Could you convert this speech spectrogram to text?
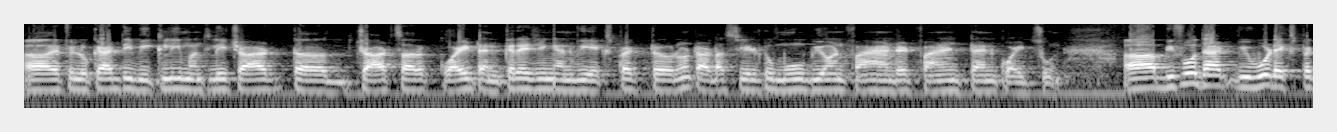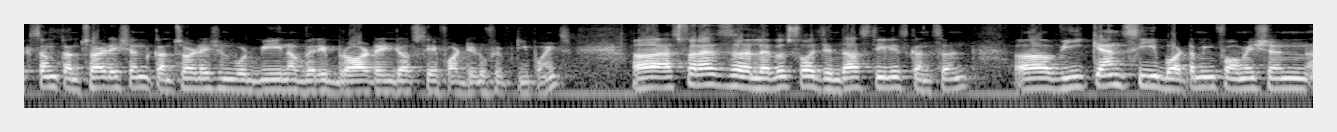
Uh, if you look at the weekly, monthly chart, uh, charts are quite encouraging and we expect uh, you know, Tata Steel to move beyond 500, 510 quite soon. Uh, before that, we would expect some consolidation. Consolidation would be in a very broad range of say 40 to 50 points. Uh, as far as uh, levels for Jindal Steel is concerned, uh, we can see bottoming formation uh,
